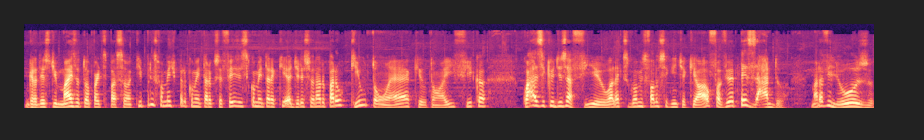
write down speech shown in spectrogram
Agradeço demais a tua participação aqui, principalmente pelo comentário que você fez. Esse comentário aqui é direcionado para o Kilton, é, Kilton. Aí fica quase que o desafio. O Alex Gomes fala o seguinte aqui, ó, Alphaville é pesado maravilhoso,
